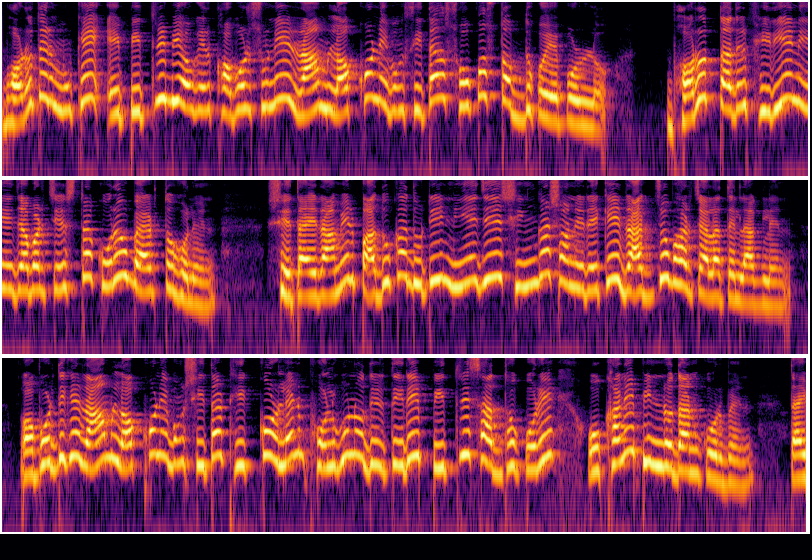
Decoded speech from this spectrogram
ভরতের মুখে এই পিতৃবিয়োগের খবর শুনে রাম লক্ষণ এবং সীতা শোকস্তব্ধ হয়ে পড়ল। ভরত তাদের ফিরিয়ে নিয়ে যাবার চেষ্টা করেও ব্যর্থ হলেন। সে তাই রামের পাদুকা দুটি নিয়ে যেয়ে সিংহাসনে রেখে রাজ্যভার চালাতে লাগলেন। অপরদিকে রাম লক্ষণ এবং সীতা ঠিক করলেন ফল্গু নদীর তীরে পিতৃসাধ্য করে ওখানেই পিণ্ডদান করবেন। তাই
